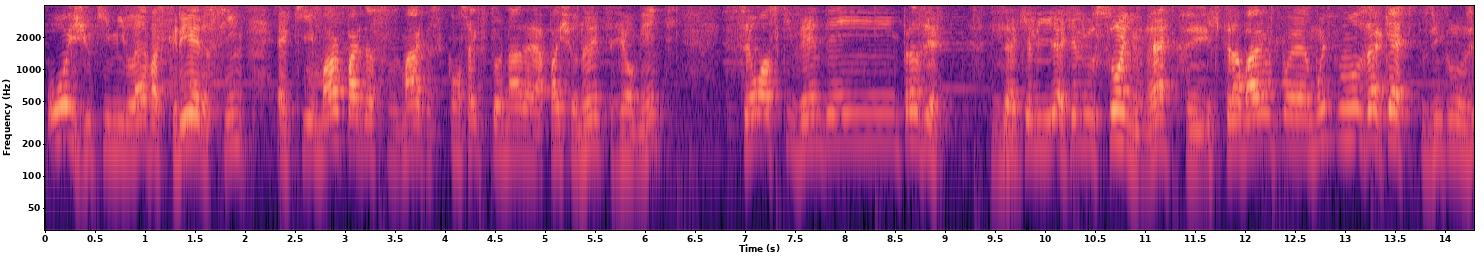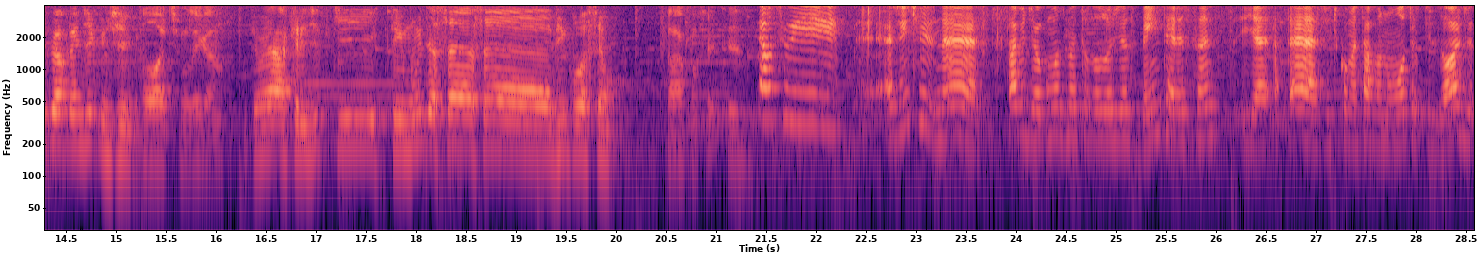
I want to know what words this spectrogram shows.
Hoje o que me leva a crer assim é que a maior parte dessas marcas que conseguem se tornar apaixonantes realmente são as que vendem prazer. Isso é aquele, aquele o sonho, né? Sim. E que trabalham é, muito com os arquétipos, inclusive eu aprendi contigo. Ótimo, legal. Então eu acredito que tem muito essa, essa vinculação. Ah, com certeza. Elcio, e a gente né, sabe de algumas metodologias bem interessantes e até a gente comentava num outro episódio,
